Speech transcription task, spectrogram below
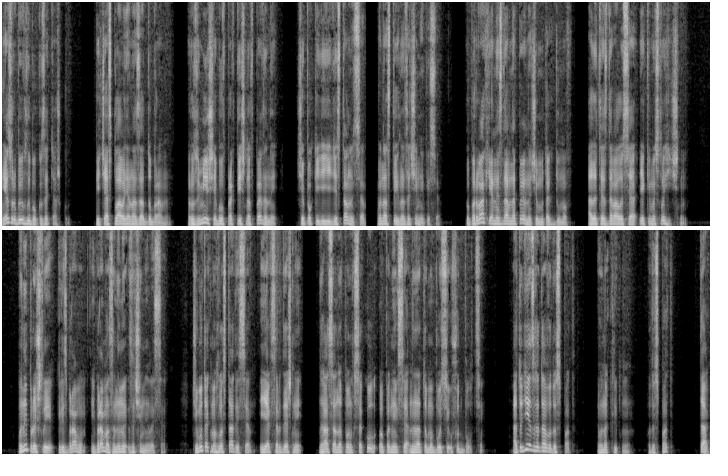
я зробив глибоку затяжку. Під час плавання назад до брами. Розумієш, я був практично впевнений, що поки її дістануться, вона встигне зачинитися. Попервах я не знав напевно, чому так думав, але це здавалося якимось логічним. Вони пройшли крізь браму, і брама за ними зачинилася. Чому так могло статися, і як сердешний Дгасано Понксакул опинився не на тому боці у футболці? А тоді я згадав водоспад. Вона кліпнула. Водоспад? Так,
